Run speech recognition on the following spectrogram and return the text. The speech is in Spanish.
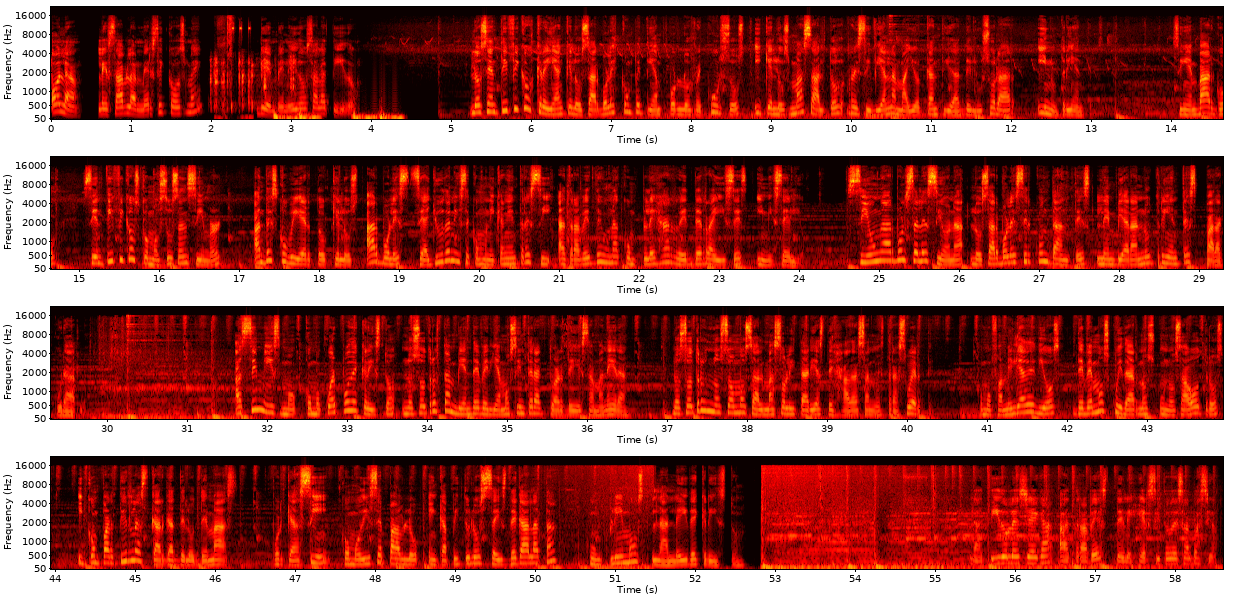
Hola, les habla Mercy Cosme. Bienvenidos a Latido. Los científicos creían que los árboles competían por los recursos y que los más altos recibían la mayor cantidad de luz solar y nutrientes. Sin embargo, científicos como Susan Zimmer han descubierto que los árboles se ayudan y se comunican entre sí a través de una compleja red de raíces y micelio. Si un árbol se lesiona, los árboles circundantes le enviarán nutrientes para curarlo. Asimismo, como cuerpo de Cristo, nosotros también deberíamos interactuar de esa manera. Nosotros no somos almas solitarias dejadas a nuestra suerte. Como familia de Dios, debemos cuidarnos unos a otros y compartir las cargas de los demás, porque así, como dice Pablo en capítulo 6 de Gálata, cumplimos la ley de Cristo. Latido les llega a través del ejército de salvación.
